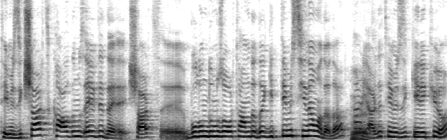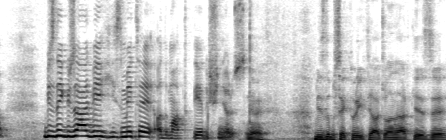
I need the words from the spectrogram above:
temizlik şart. Kaldığımız evde de şart. E, bulunduğumuz ortamda da gittiğimiz sinemada da her Evet. yerde temizlik gerekiyor. Biz de güzel bir hizmete adım attık diye düşünüyoruz. Evet. Biz de bu sektöre ihtiyacı olan herkesi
